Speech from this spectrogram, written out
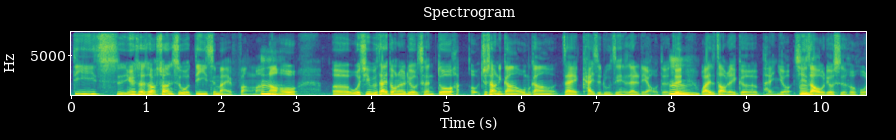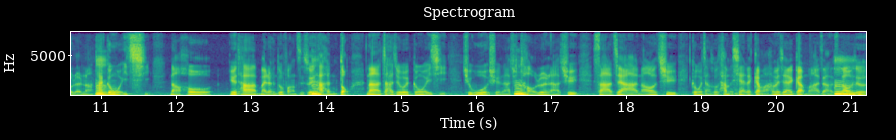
第一次，嗯、因为算算算是我第一次买房嘛。嗯、然后呃，我其实不太懂那个流程，都就像你刚刚我们刚刚在开始录之前也在聊的，对、嗯、我还是找了一个朋友，其实找我留识合伙人了，嗯、他跟我一起，然后。因为他买了很多房子，所以他很懂。嗯、那他就会跟我一起去斡旋啊，去讨论啊，嗯、去杀价，然后去跟我讲说他们现在在干嘛，他们现在干嘛这样子。嗯、然后我就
